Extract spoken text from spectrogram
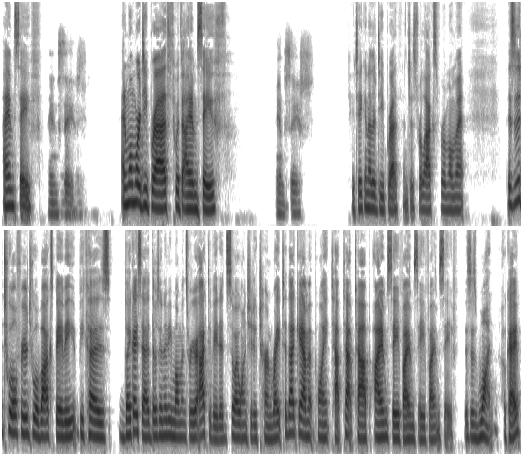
I am safe. I am safe. And one more deep breath with I am safe. I am safe. Okay, take another deep breath and just relax for a moment. This is a tool for your toolbox, baby, because like I said, there's going to be moments where you're activated. So I want you to turn right to that gamut point, tap, tap, tap. I am safe. I am safe. I am safe. This is one. Okay.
